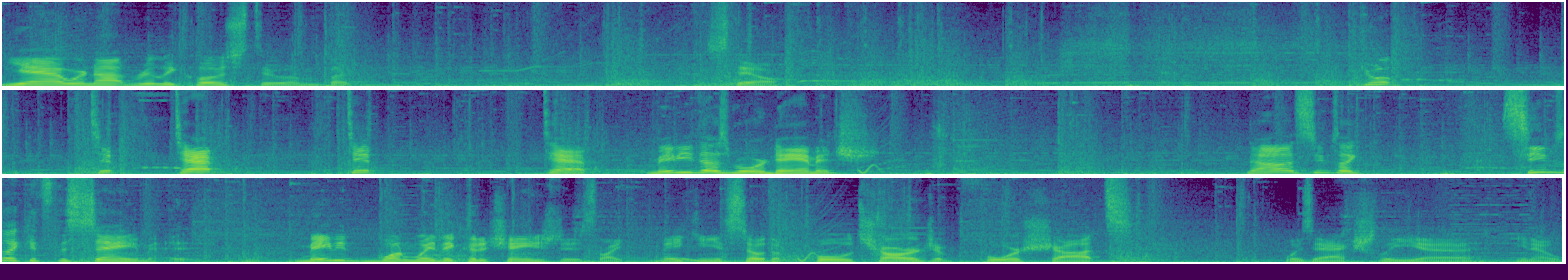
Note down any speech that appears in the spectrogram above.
yeah, we're not really close to him, but still. Tip, tap, tip, tap. Maybe he does more damage. No, it seems like seems like it's the same. Maybe one way they could have changed is like making it so the full charge of four shots was actually, uh, you know,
